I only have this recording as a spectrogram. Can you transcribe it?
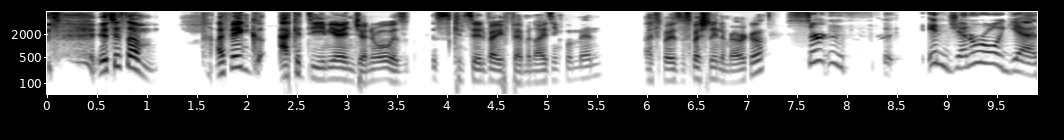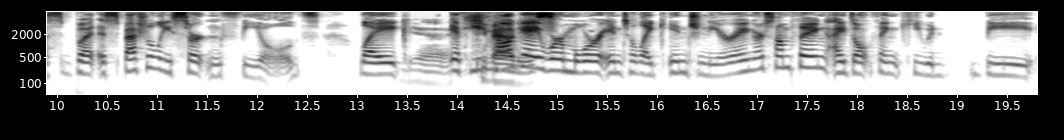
it's just um, I think academia in general is is considered very feminizing for men. I suppose, especially in America. certain in general yes but especially certain fields like Yeah, if mikage humanities. were more into like engineering or something i don't think he would be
